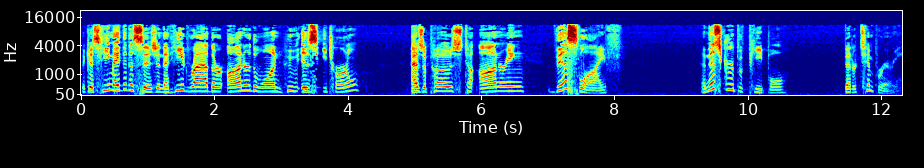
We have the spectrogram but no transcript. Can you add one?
Because he made the decision that he'd rather honor the one who is eternal as opposed to honoring this life and this group of people that are temporary.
